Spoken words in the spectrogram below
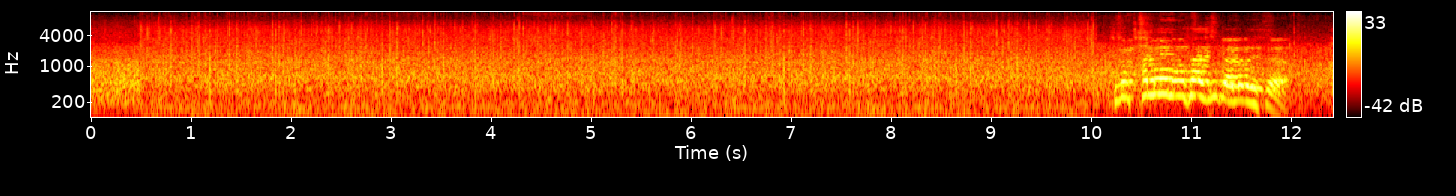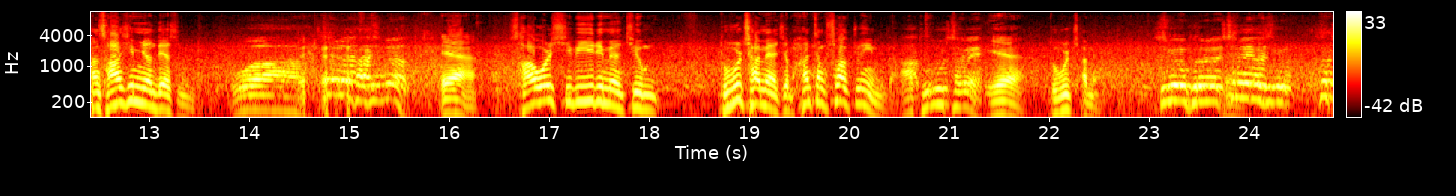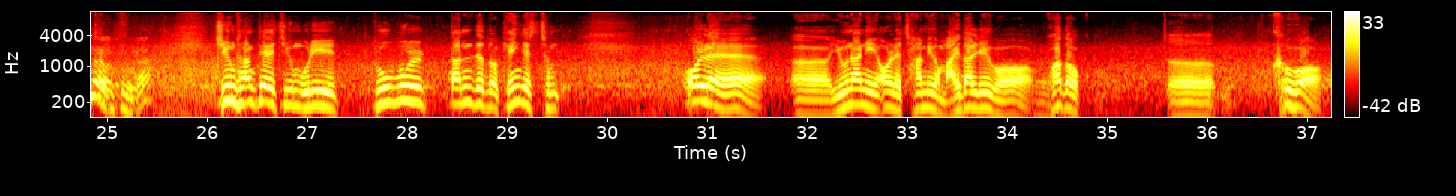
지금 참외 농사 하신 지 얼마나 됐어요? 한 40년 됐습니다. 우와 참외 하시면 예. 4월 12일이면 지금 두불 참외 지금 한창 수확 중입니다. 아 두부 참외 예, 두불 참외. 지금 그러면 참외가 지금 상태가 어떻습니까? 지금 상태 지금 우리 두불 땄는데도 굉장히 참 원래 어, 유난히 원래 참이가 많이 달리고 과도 어, 크고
